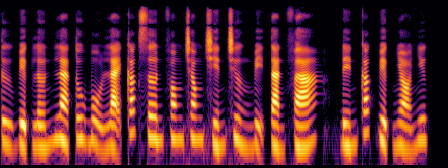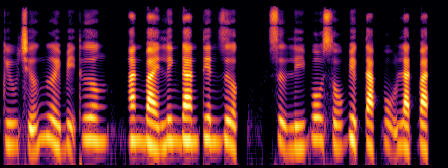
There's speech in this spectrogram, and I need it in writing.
từ việc lớn là tu bổ lại các sơn phong trong chiến trường bị tàn phá, đến các việc nhỏ như cứu chữa người bị thương, ăn bài linh đan tiên dược, xử lý vô số việc tạp vụ lặt vặt.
